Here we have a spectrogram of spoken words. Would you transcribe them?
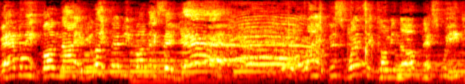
Family Fun Night. If you like Family Fun Night, say yeah! All right, this Wednesday coming up next week,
